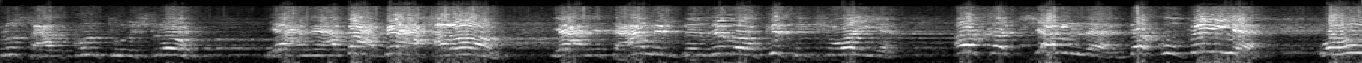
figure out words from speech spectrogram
فلوس على الكنت مش له. يعني باع بيع حرام يعني اتعامل بالربا وكسب شوية. أخذ شملة ده كوفية. وهو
